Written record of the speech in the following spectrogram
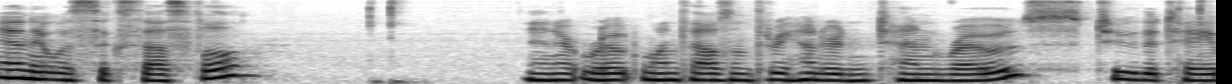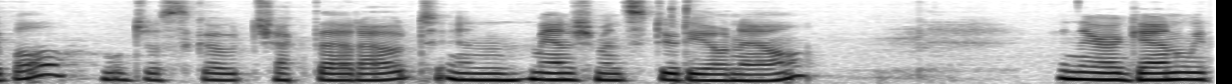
And it was successful. And it wrote 1,310 rows to the table. We'll just go check that out in Management Studio now. And there again, we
